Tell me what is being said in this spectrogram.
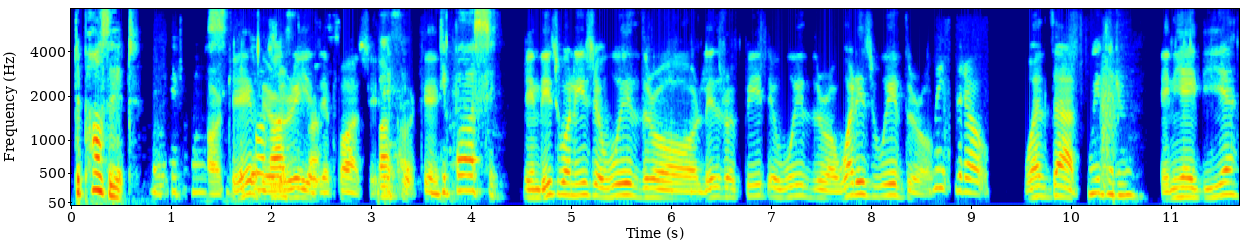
Deposit. Okay, Deposit. there is deposit. Deposit. Okay. Deposit. And this one is a withdraw. Let's repeat a withdraw. What is withdraw? Withdraw. What's that? Withdraw. Any idea?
